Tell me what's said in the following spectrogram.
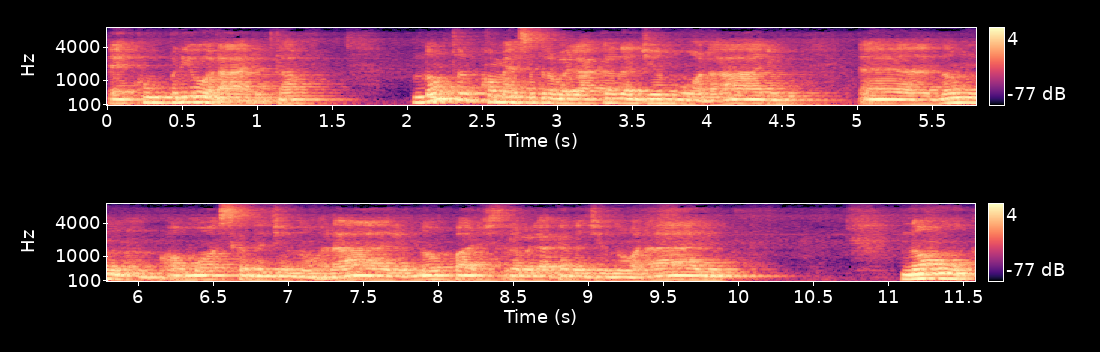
é cumprir horário. Tá? Não comece a trabalhar cada dia num horário, é, não almoce cada dia no horário, não pare de trabalhar cada dia no horário, não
